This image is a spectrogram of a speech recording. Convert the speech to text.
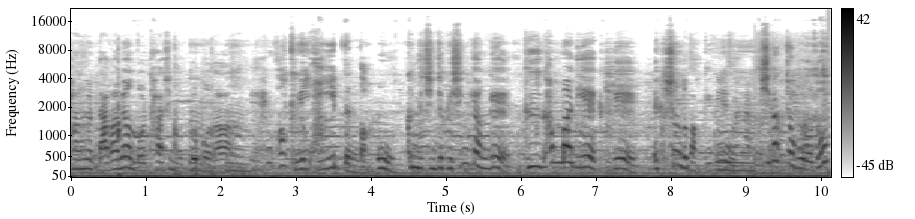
방을 나가면 널 다시 못 볼 거다 음. 아 그게 이입된다. 오, 근데 진짜 그게 신기한 게 그 한마디에 그게 액션도 바뀌고 음. 시각적으로도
